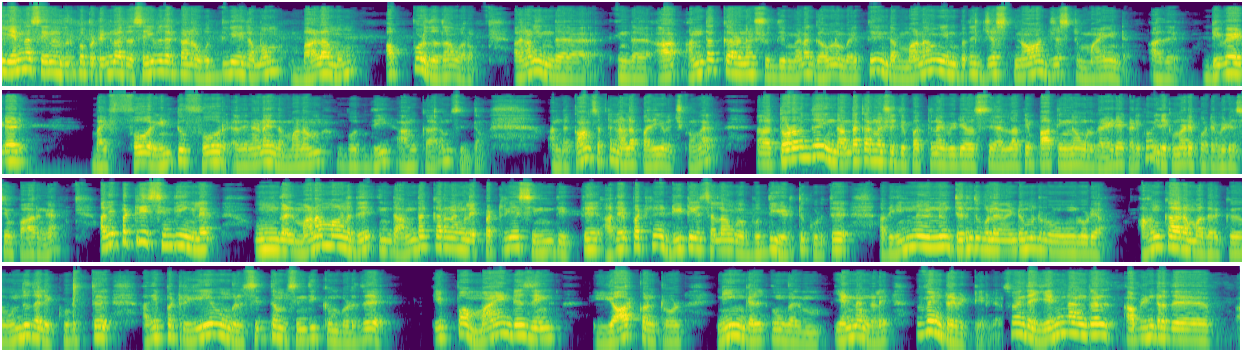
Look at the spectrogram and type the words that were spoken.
என்ன செய்யணும்னு விருப்பப்பட்டீங்களோ அதை செய்வதற்கான உத்வேகமும் பலமும் அப்பொழுது தான் வரும். அதனால இந்த இந்த அ- கரண சுத்தி மேல கவனம் வைத்து இந்த மனம் என்பது ஜஸ்ட் நாட் ஜஸ்ட் மைண்ட் அது divided by four into four அது என்னென்னா இந்த மனம் புத்தி அகங்காரம் சித்தம். அந்த கான்செப்டை நல்லா பதிய வச்சுக்கோங்க. தொடர்ந்து இந்த அந்தக்கரண சுத்தி பற்றின வீடியோஸ் எல்லாத்தையும் பார்த்தீங்கன்னா உங்களுக்கு ஐடியா கிடைக்கும். இதுக்கு முன்னாடி போட்ட வீடியோஸையும் பாருங்கள் அதை பற்றிய சிந்திங்களே உங்கள் மனமானது இந்த அந்தக்கரணங்களை பற்றியே சிந்தித்து அதை பற்றின டீட்டெயில்ஸ் எல்லாம் உங்கள் புத்தி எடுத்து கொடுத்து அதை இன்னும் இன்னும் தெரிந்து கொள்ள வேண்டும்ன்ற உங்களுடைய அகங்காரம் அதற்கு உந்துதலை கொடுத்து அதை பற்றியே உங்கள் சித்தம் சிந்திக்கும் பொழுது இப்போ மைண்ட் இஸ் இன் யார் கண்ட்ரோல் நீங்கள் உங்கள் எண்ணங்களை வென்று விட்டீர்கள் ஸோ இந்த எண்ணங்கள் அப்படின்றது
